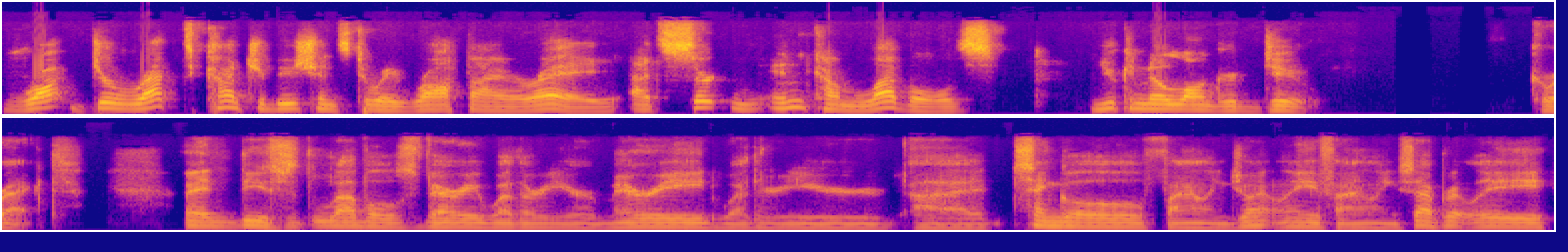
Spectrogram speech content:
Roth, direct contributions to a Roth IRA at certain income levels you can no longer do. Correct. And these levels vary whether you're married, whether you're uh, single, filing jointly, filing separately.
